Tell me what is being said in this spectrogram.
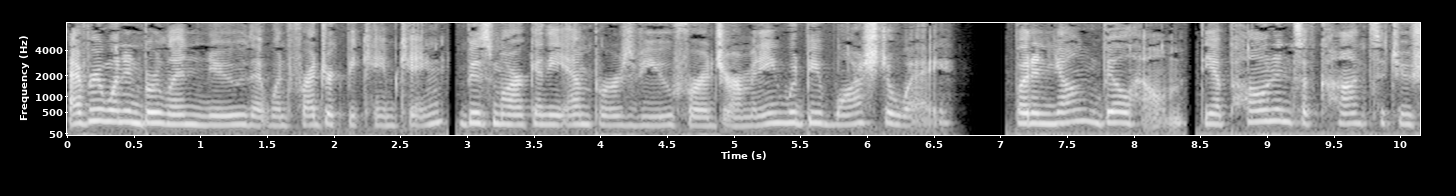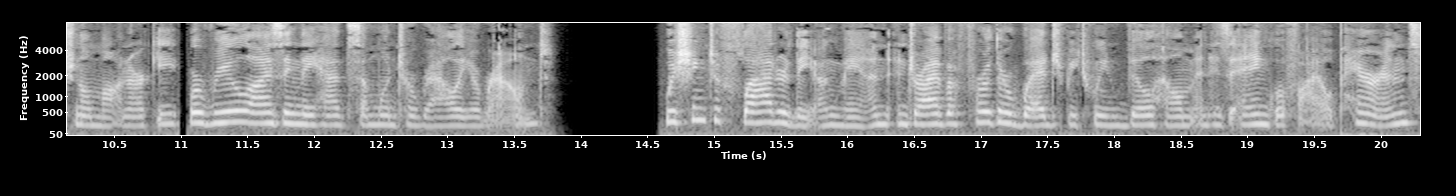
Everyone in Berlin knew that when Frederick became king, Bismarck and the Emperor's view for a Germany would be washed away, but in young Wilhelm, the opponents of constitutional monarchy were realizing they had someone to rally around. Wishing to flatter the young man and drive a further wedge between Wilhelm and his Anglophile parents,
